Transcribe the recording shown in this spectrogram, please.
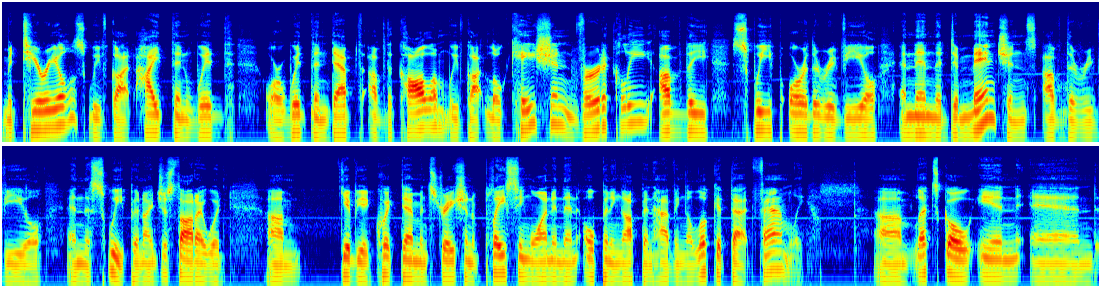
materials, we've got height and width or width and depth of the column, we've got location vertically of the sweep or the reveal, and then the dimensions of the reveal and the sweep. And I just thought I would um, give you a quick demonstration of placing one and then opening up and having a look at that family. Um, let's go in and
